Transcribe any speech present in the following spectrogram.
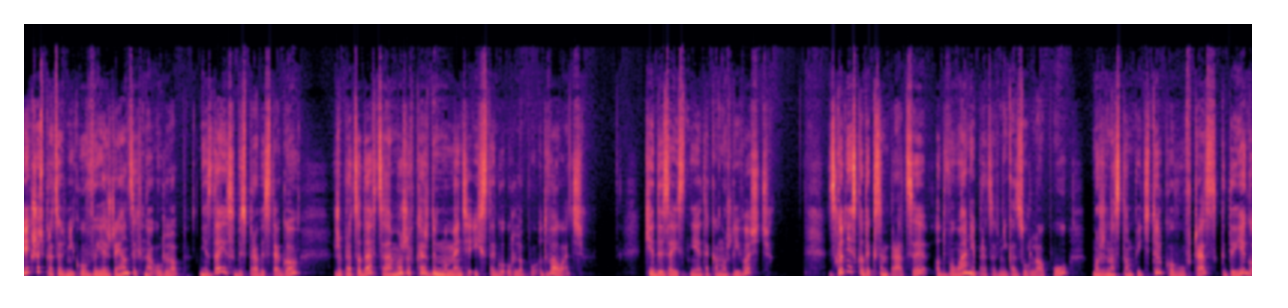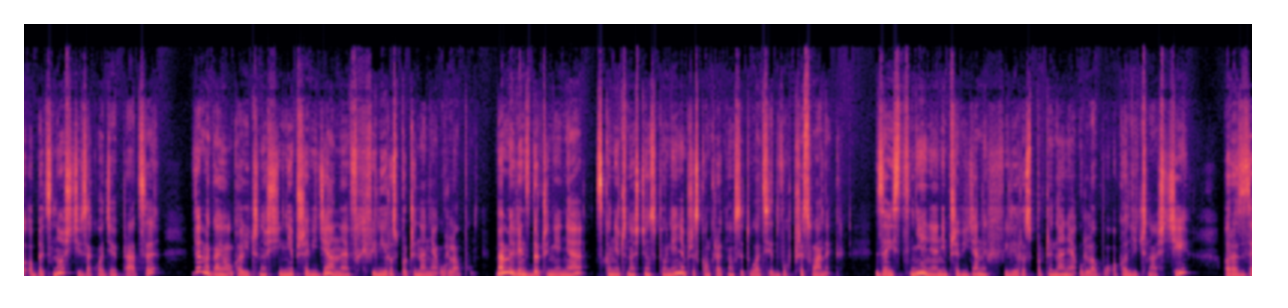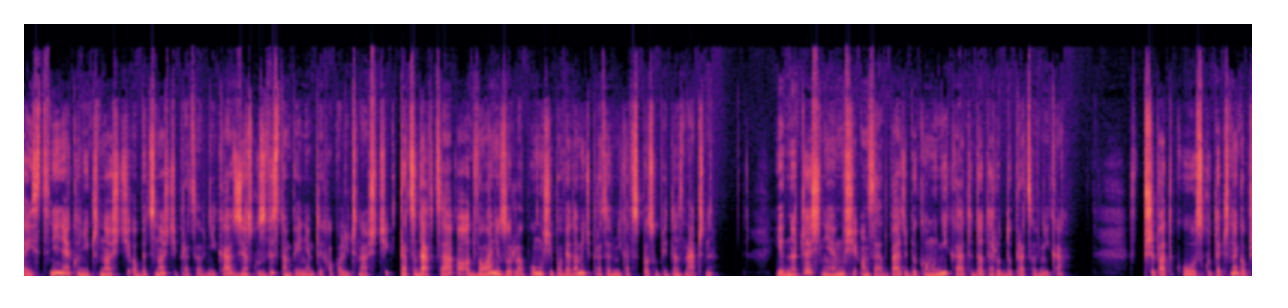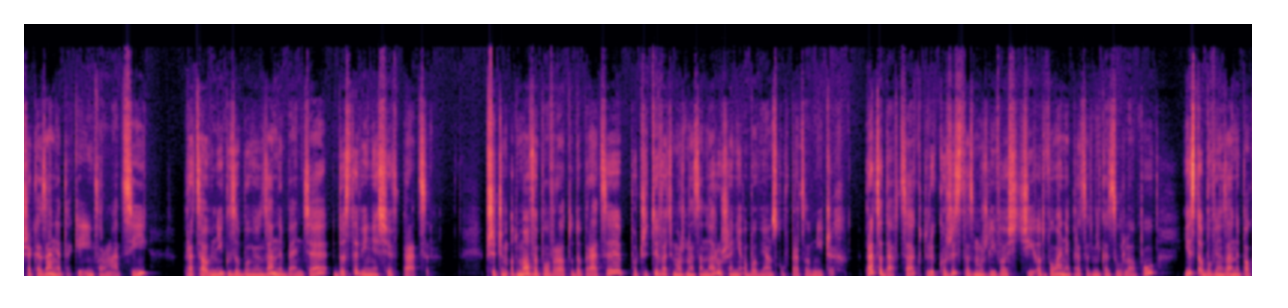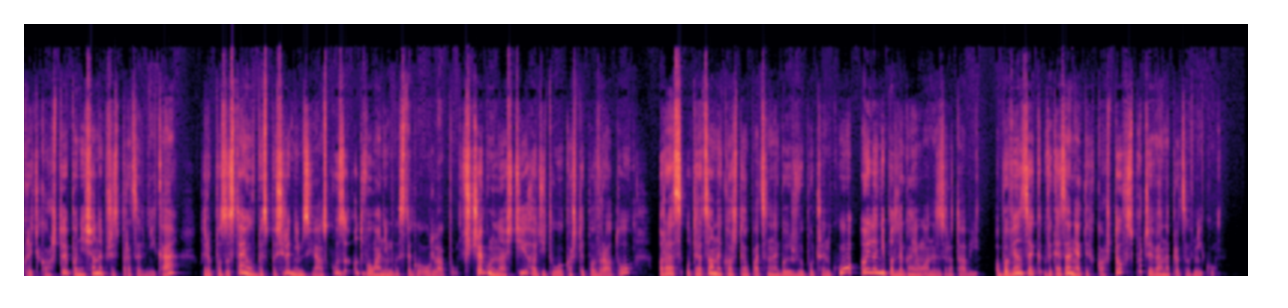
Większość pracowników wyjeżdżających na urlop nie zdaje sobie sprawy z tego, że pracodawca może w każdym momencie ich z tego urlopu odwołać. Kiedy zaistnieje taka możliwość? Zgodnie z kodeksem pracy, odwołanie pracownika z urlopu może nastąpić tylko wówczas, gdy jego obecności w zakładzie pracy wymagają okoliczności nieprzewidziane w chwili rozpoczynania urlopu. Mamy więc do czynienia z koniecznością spełnienia przez konkretną sytuację dwóch przesłanek: zaistnienia nieprzewidzianych w chwili rozpoczynania urlopu okoliczności oraz zaistnienia konieczności obecności pracownika w związku z wystąpieniem tych okoliczności. Pracodawca o odwołaniu z urlopu musi powiadomić pracownika w sposób jednoznaczny. Jednocześnie musi on zadbać, by komunikat dotarł do pracownika. W przypadku skutecznego przekazania takiej informacji, pracownik zobowiązany będzie do stawienia się w pracy. Przy czym odmowę powrotu do pracy poczytywać można za naruszenie obowiązków pracowniczych. Pracodawca, który korzysta z możliwości odwołania pracownika z urlopu, jest obowiązany pokryć koszty poniesione przez pracownika, które pozostają w bezpośrednim związku z odwołaniem go z tego urlopu. W szczególności chodzi tu o koszty powrotu oraz utracone koszty opłaconego już wypoczynku, o ile nie podlegają one zwrotowi. Obowiązek wykazania tych kosztów spoczywa na pracowniku.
